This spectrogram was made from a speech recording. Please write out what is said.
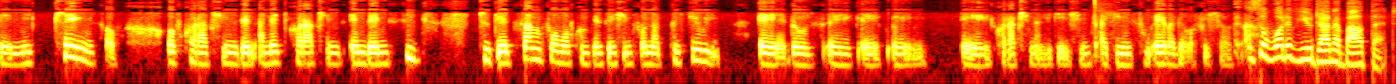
uh, makes claims of, of corruption and alleged corruptions and then seeks to get some form of compensation for not pursuing uh, those uh, uh um, uh, corruption allegations against whoever the officials are. So what have you done about that?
